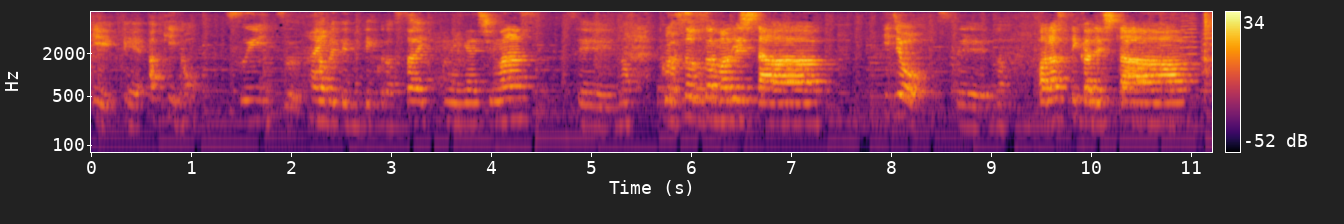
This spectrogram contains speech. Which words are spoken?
ひ、えー秋のスイーツはい。食べてみてください、お願いします。せーの。ごちそうさまでした。以上せーのパラスティカでした。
